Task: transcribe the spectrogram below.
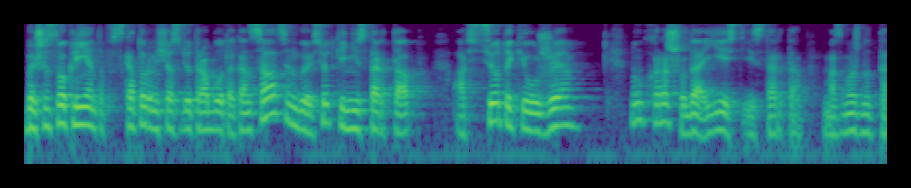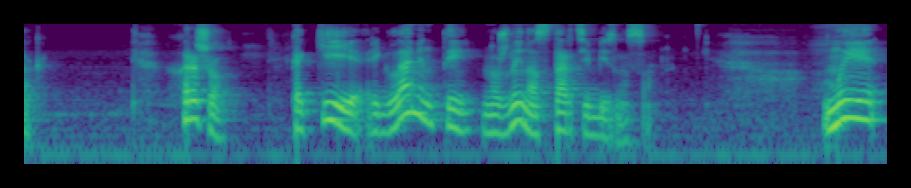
большинство клиентов, с которыми сейчас идет работа консалтинговая, все-таки не стартап, а все-таки уже, ну хорошо, да, есть и стартап, возможно так. Хорошо. Какие регламенты нужны на старте бизнеса? Мы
